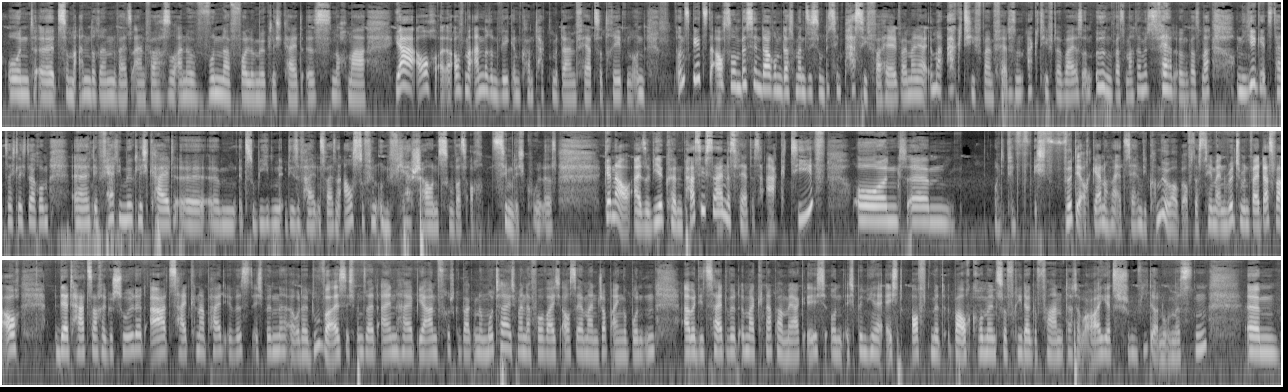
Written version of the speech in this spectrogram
und äh, zum anderen, weil es einfach so eine wundervolle Möglichkeit ist, nochmal, ja, auch äh, auf einem anderen Weg in Kontakt mit deinem Pferd zu treten. Und uns geht's da auch so ein bisschen darum, dass man sich so ein bisschen passiv verhält, weil man ja immer aktiv beim Pferd ist und aktiv dabei ist und irgendwas macht, damit das Pferd irgendwas macht. Und hier geht's tatsächlich darum, äh, dem Pferd die Möglichkeit äh, ähm, zu bieten, diese Verhaltensweisen auszuführen und wir schauen zu, was auch ziemlich cool ist. Genau, also wir können passiv sein, das Pferd ist aktiv und ähm, und ich würde dir auch gerne noch mal erzählen, wie kommen wir überhaupt auf das Thema Enrichment, weil das war auch der Tatsache geschuldet. A, Zeitknappheit. Ihr wisst, ich bin, äh, oder du weißt, ich bin seit eineinhalb Jahren frisch gebackene Mutter. Ich meine, davor war ich auch sehr in meinen Job eingebunden. Aber die Zeit wird immer knapper, merke ich. Und ich bin hier echt oft mit Bauchkrummeln zur Frieda gefahren dachte, boah, jetzt schon wieder nur Misten. Ähm,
